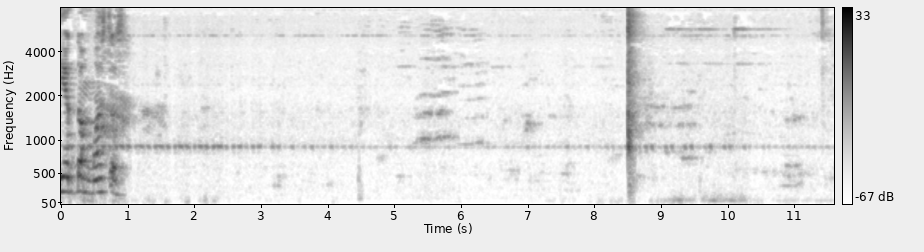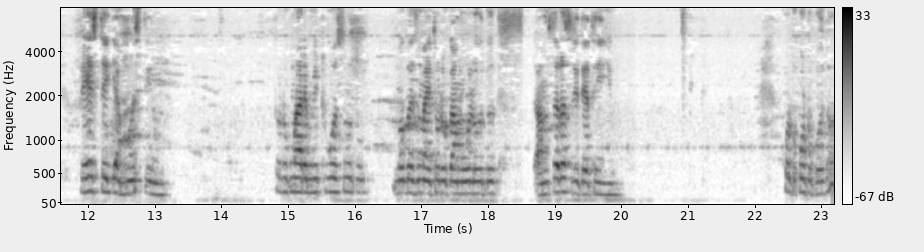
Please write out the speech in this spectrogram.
એ એકદમ મસ્ત છે. ફ્રેશ થઈ ગયા મસ્તીનું. થોડુંક મારે મીઠું ઓછું હતું. મગજમાં થોડુંક આમ ઓલું હતું. આમ સરસ રીતે થઈ ગયું. ખોટું ખોટું કહો છો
